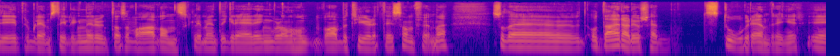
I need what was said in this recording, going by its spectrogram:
de problemstillingene rundt altså hva er vanskelig med integrering, hvordan, hva betyr dette i samfunnet. Så det, og der har det jo skjedd store endringer, i,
